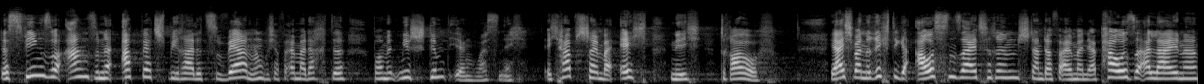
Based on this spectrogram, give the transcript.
das fing so an, so eine Abwärtsspirale zu werden, wo ich auf einmal dachte, boah, mit mir stimmt irgendwas nicht. Ich habe scheinbar echt nicht drauf. Ja, ich war eine richtige Außenseiterin, stand auf einmal in der Pause alleine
